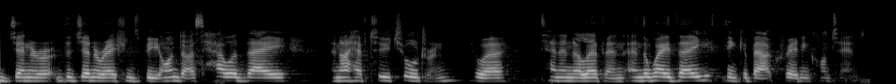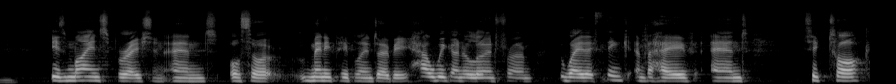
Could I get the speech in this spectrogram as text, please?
gener- the generations beyond us? How are they? And I have two children who are 10 and 11, and the way they think about creating content mm-hmm. is my inspiration and also many people in Adobe. How are we going to learn from the way they think and behave and TikTok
